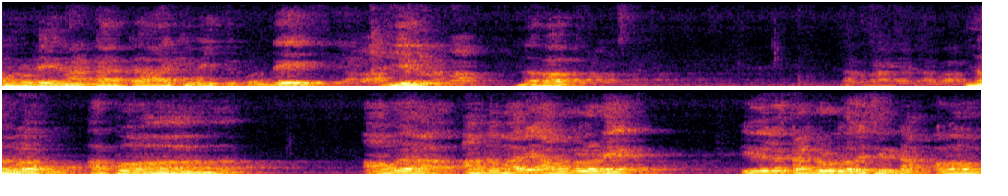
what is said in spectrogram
அவனுடைய நாட்டாக ஆக்கி வைத்துக்கொண்டு இல் நவாப். அப்போ அவ அந்த மாதிரி அவங்களுடைய இதில் கண்ட்ரோலில் வச்சுருக்கான். அவன்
